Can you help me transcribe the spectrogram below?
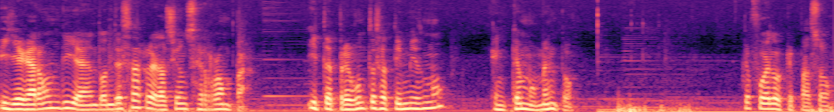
Y llegará un día en donde esa relación se rompa y te preguntes a ti mismo en qué momento. ¿Qué fue lo que pasó?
